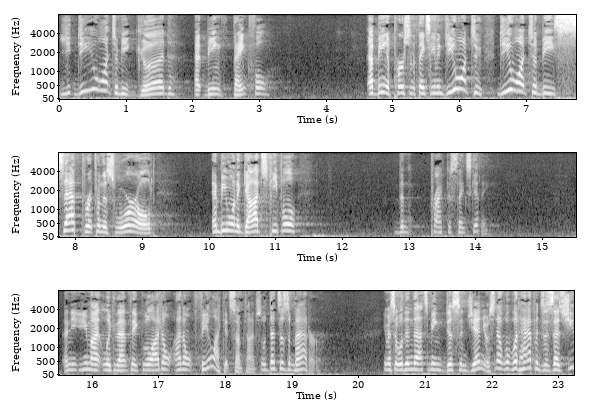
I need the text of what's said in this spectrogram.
You, do you want to be good at being thankful? At being a person of thanksgiving? Do you want to do you want to be separate from this world and be one of God's people? Then practice thanksgiving. And you, you might look at that and think, well, I don't I don't feel like it sometimes. Well, that doesn't matter. You might say, well, then that's being disingenuous. No, what happens is as you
